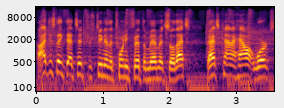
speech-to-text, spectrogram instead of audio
I just think that's interesting in the 25th Amendment. So that's, that's kind of how it works.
